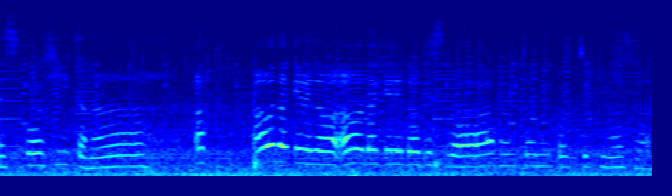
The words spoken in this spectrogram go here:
イスコーヒーかな。あ青だけれど青だけれどですわ本当にこっち来ますわね。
